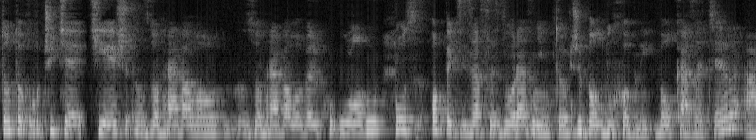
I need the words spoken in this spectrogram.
Toto určite tiež zohrávalo, zohrávalo veľkú úlohu. Plus opäť zase zdôrazním to, že bol duchovný, bol kazateľ a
